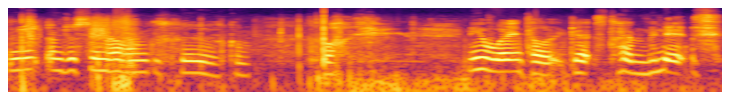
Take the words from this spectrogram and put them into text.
I'm just, I'm just seeing how long this gone. But need to wait until it gets 10 minutes.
